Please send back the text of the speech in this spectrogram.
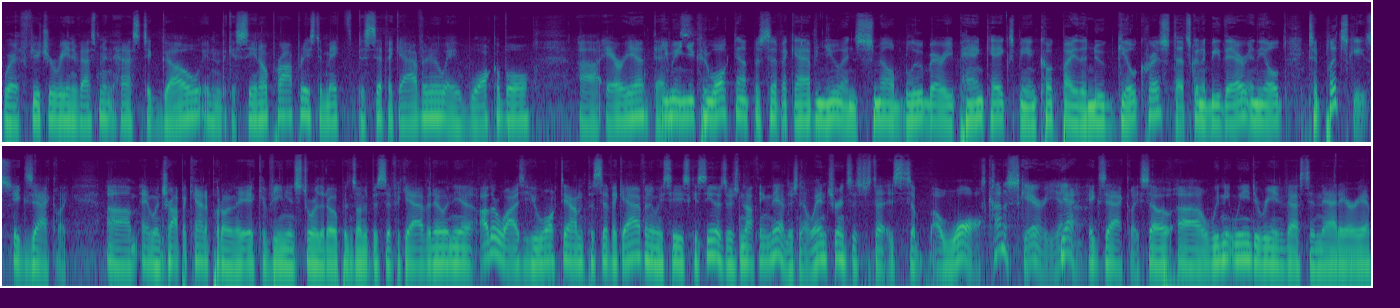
where future reinvestment has to go in the casino properties to make Pacific Avenue a walkable uh, area. you mean you can walk down Pacific Avenue and smell blueberry pancakes being cooked by the new Gilchrist that's going to be there in the old Teplitzky's? Exactly. Um, and when Tropicana put on a, convenience store that opens on the Pacific Avenue, and yeah, otherwise, if you walk down Pacific Avenue, we see these casinos. There's nothing there. There's no entrance. It's just a, it's a, a wall. It's kind of scary. Yeah. Yeah. Exactly. So uh, we need we need to reinvest in that area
